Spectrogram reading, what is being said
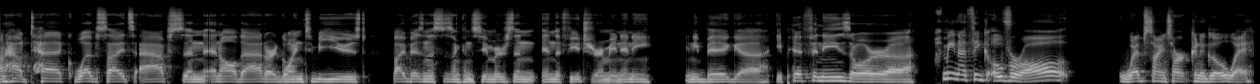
on how tech, websites, apps, and, and all that are going to be used by businesses and consumers in, in the future? I mean, any, any big uh, epiphanies or? Uh... I mean, I think overall, websites aren't going to go away,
